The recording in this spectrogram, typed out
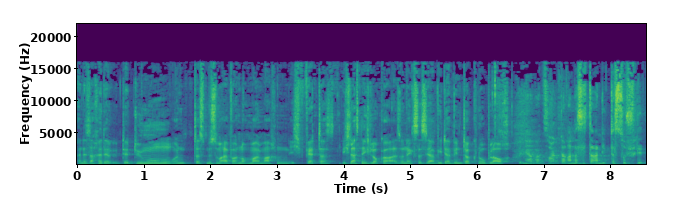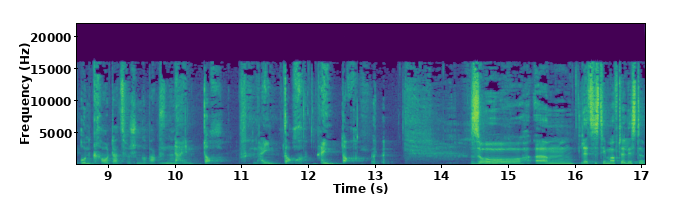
eine Sache der, der Düngung und das müssen wir einfach nochmal machen. Ich werde das, ich lasse nicht locker. Also nächstes Jahr wieder Winterknoblauch. Ich bin ja überzeugt daran, dass es daran liegt, dass so viel Unkraut dazwischen gewachsen ist. Nein. Doch. Nein. Doch. Nein. Doch. so, ähm, letztes Thema auf der Liste.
